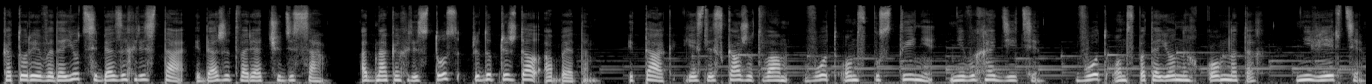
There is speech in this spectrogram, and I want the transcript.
которые выдают себя за Христа и даже творят чудеса. Однако Христос предупреждал об этом. Итак, если скажут вам «вот он в пустыне», не выходите, «вот он в потаенных комнатах», не верьте,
